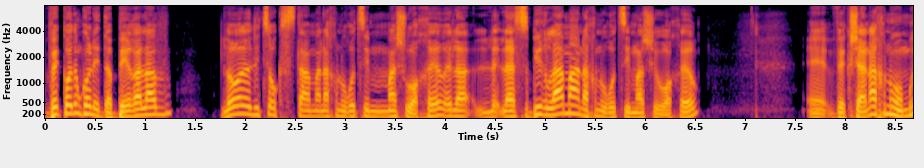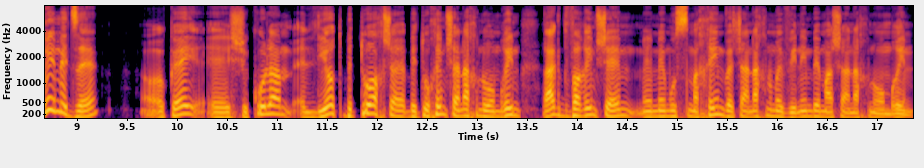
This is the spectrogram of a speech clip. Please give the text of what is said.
וקודם כל לדבר עליו, לא לצעוק סתם אנחנו רוצים משהו אחר, אלא להסביר למה אנחנו רוצים משהו אחר. אה, וכשאנחנו אומרים את זה, אוקיי? אה, שכולם, להיות בטוח, בטוחים שאנחנו אומרים רק דברים שהם ממוסמכים ושאנחנו מבינים במה שאנחנו אומרים.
